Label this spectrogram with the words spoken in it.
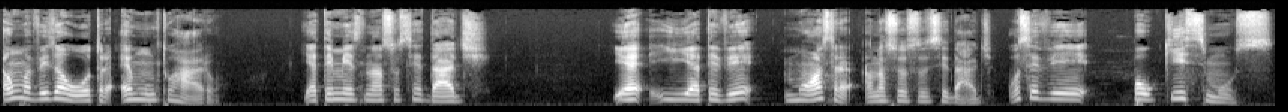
É uma vez ou outra, é muito raro. E até mesmo na sociedade. E, é, e a TV mostra a nossa sociedade. Você vê pouquíssimos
